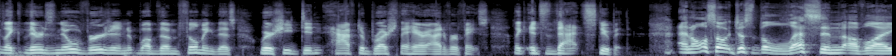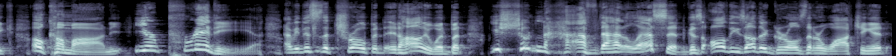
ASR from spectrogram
like there's no version of them filming this where she didn't have to brush the hair out of her face. Like it's that stupid. And also just the lesson of like, oh, come on, you're pretty. I mean, this is a trope in, in Hollywood, but you shouldn't have that lesson because all these other girls that are watching it,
